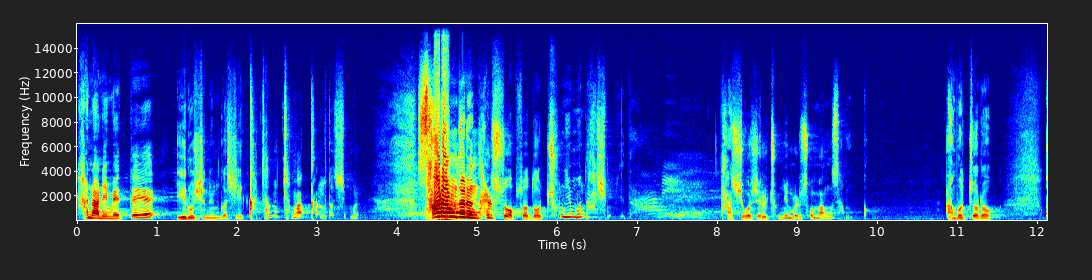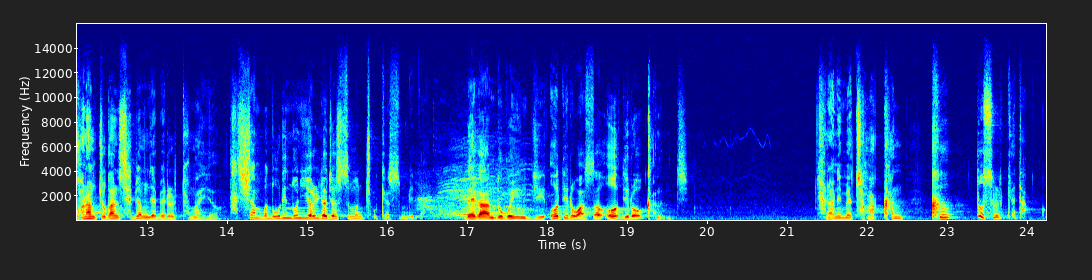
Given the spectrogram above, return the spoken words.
하나님의 때에 이루시는 것이 가장 정확한 것임을 사람들은 할 수 없어도 주님은 하십니다. 다시 오실 주님을 소망 삼고 아무쪼록 고난 주간 새벽 예배를 통하여 다시 한번 우리 눈이 열려졌으면 좋겠습니다. 내가 누구인지 어디로 와서 어디로 가는지 하나님의 정확한 그 뜻을 깨닫고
